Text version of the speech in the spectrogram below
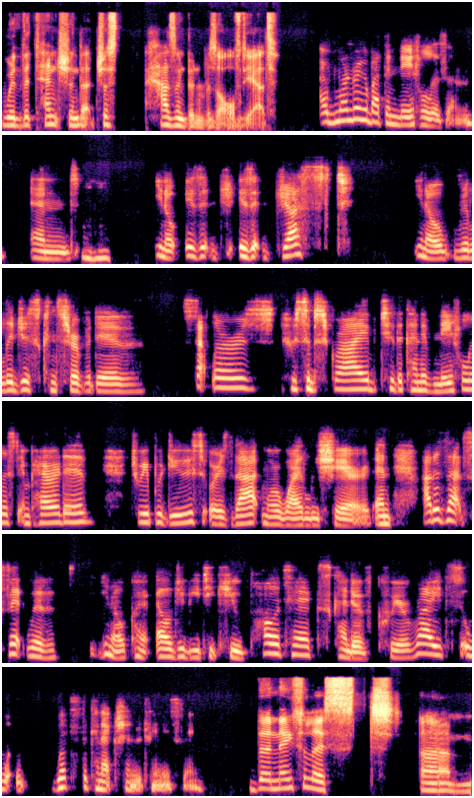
with the tension that just hasn't been resolved yet. I'm wondering about the natalism and mm-hmm. you know is it is it just you know religious conservative settlers who subscribe to the kind of natalist imperative to reproduce or is that more widely shared and how does that fit with you know kind of lgbtq politics kind of queer rights what's the connection between these things the natalist um,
